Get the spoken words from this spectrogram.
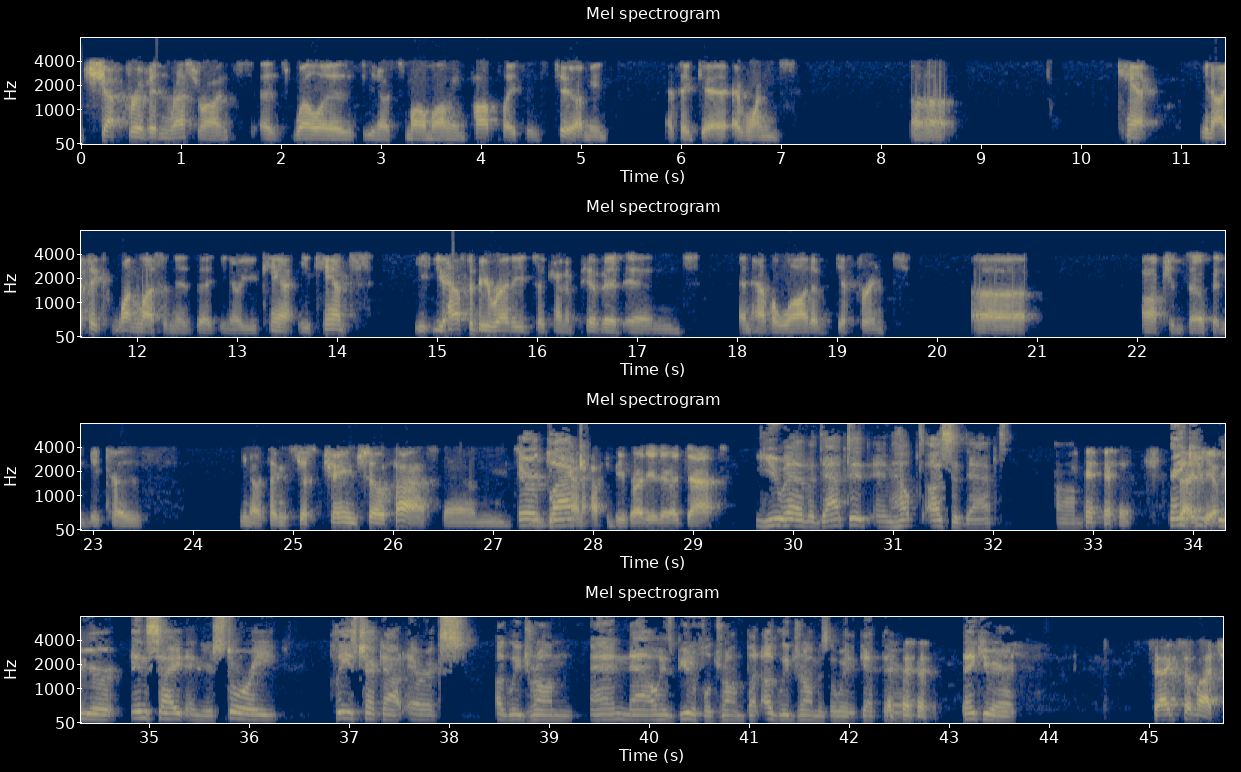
chef driven restaurants as well as you know small mom and pop places too. I mean i think uh, everyone's uh, can't you know i think one lesson is that you know you can't you can't you, you have to be ready to kind of pivot and and have a lot of different uh, options open because you know things just change so fast and Erik you Black, kind of have to be ready to adapt you have adapted and helped us adapt. Um, thank, thank you, you, for your insight and your story. Please check out Erik's Ugly Drum and now his beautiful drum, but Ugly Drum is the way to get there. Thank you, Erik. Thanks so much.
